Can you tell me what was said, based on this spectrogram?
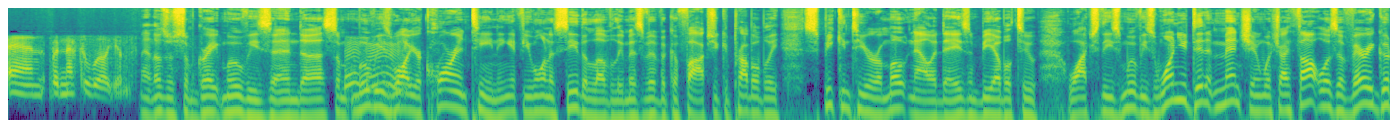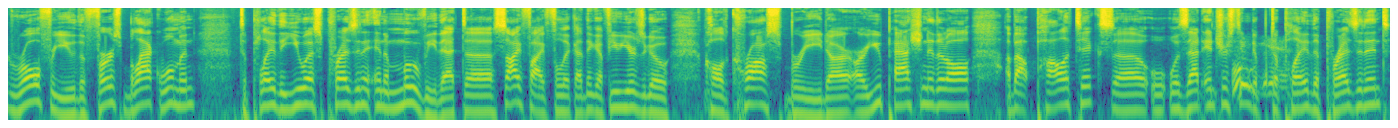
and Vanessa Williams. Man, those are some great movies and uh, some mm-hmm. movies while you're quarantining. If you want to see the lovely Miss Vivica Fox, you could probably speak into your remote nowadays and be able to watch these movies. One you didn't mention, which I thought was a very good role for you, the first black woman to play the U.S. president in a movie. That uh, sci-fi flick, I think, a few years ago called Crossbreed. Are, are you passionate at all about politics? Uh, was that interesting Ooh, to, to, play the president,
